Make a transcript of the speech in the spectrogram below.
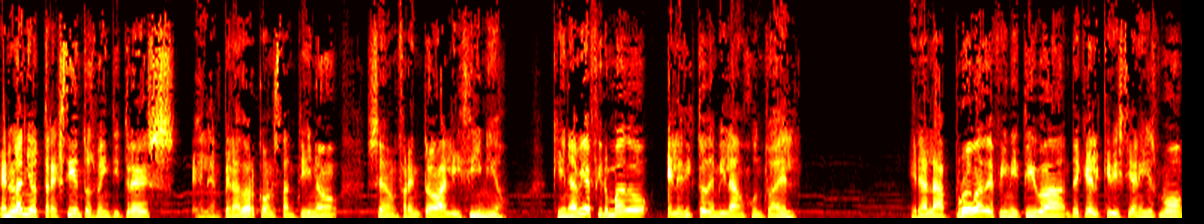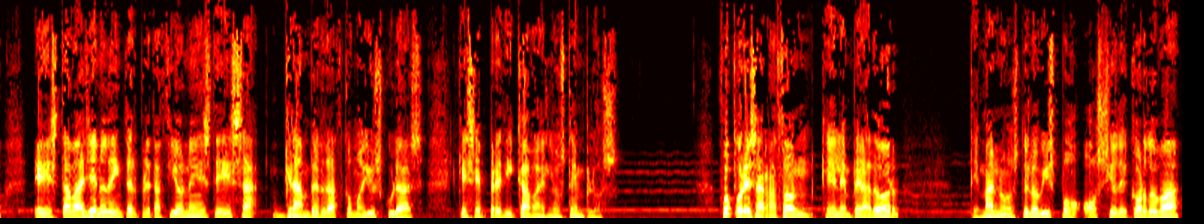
En el año 323, el emperador Constantino se enfrentó a Licinio, quien había firmado el Edicto de Milán junto a él. Era la prueba definitiva de que el cristianismo estaba lleno de interpretaciones de esa gran verdad con mayúsculas que se predicaba en los templos. Fue por esa razón que el emperador, de manos del obispo Osio de Córdoba,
